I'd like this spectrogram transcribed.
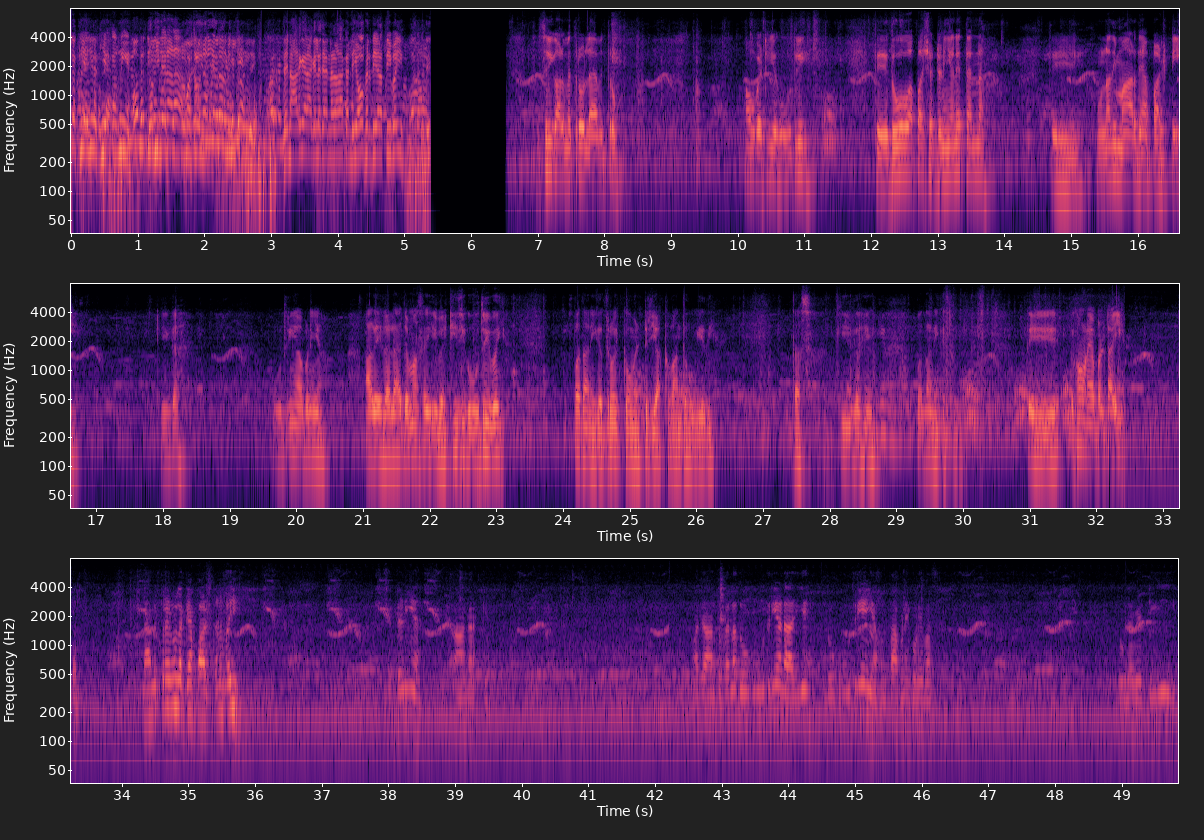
ਰੱਖੀ ਹੈ ਜੀ ਰੱਖੀ ਹੈ। ਕਰਨੀ ਹੈ। ਜਿਹਦੇ ਨਾਲ ਤੇ ਨਾਰਗੇ ਰਾਗੇ ਚੈਨਲ ਵਾਲਾ ਕੱਲੀ ਉਹ ਫਿਰਦੀ ਆ ਰਾਤੀ ਬਾਈ। ਸਤਿ ਸ੍ਰੀ ਅਕਾਲ ਮਿੱਤਰੋ ਲੈ ਮਿੱਤਰੋ। ਆਓ ਬੈਠੀ ਹੈ ਕਬੂਤਰੀ ਤੇ ਦੋ ਆਪਾਂ ਛੱਡਣੀਆਂ ਨੇ ਤਿੰਨ। ਤੇ ਉਹਨਾਂ ਦੀ ਮਾਰਦੇ ਆ ਪਲਟੀ। ਠੀਕ ਹੈ। ਕਬੂਤਰੀਆਂ ਆਪਣੀਆਂ। ਆ ਦੇਖ ਲੈ ਲੈ ਜਮਾ ਸਹੀ ਬੈਠੀ ਸੀ ਕਬੂਤਰੀ ਬਾਈ। ਪਤਾ ਨਹੀਂ ਕਿੱਧਰੋਂ ਇੱਕ ਮਿੰਟ ਹੀ ਅੱਖ ਬੰਦ ਹੋ ਗਈ ਇਹਦੀ। ਦੱਸ। ਕੀ ਕਹੇ, ਪਤਾ ਨਹੀਂ ਕਿੱਥੋਂ। ਤੇ ਦਿਖਾਉਣੇ ਆ ਪਲਟਾਈ। ਲੈ ਮਿੱਤਰ, ਇਹਨੂੰ ਲੱਗਿਆ ਪਲਟਣ ਬਾਈ। ਛੱਡਣੀ ਹੈ ਤਾਂ ਕਰਕੇ। ਆ ਜਾਣ ਤੋਂ ਪਹਿਲਾਂ ਦੋ ਕਬੂਤਰੀਆਂ ਡਾ ਦਈਏ। ਦੋ ਕਬੂਤਰੀਆਂ ਹੀ ਆ, ਹੁਣ ਤਾਂ ਆਪਣੇ ਕੋਲੇ ਬਸ। ਰੁਕ ਜਾ ਬੇਟੀ।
